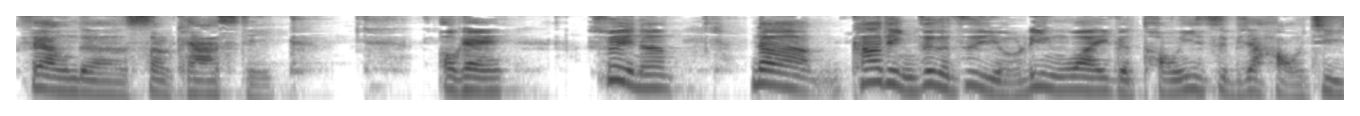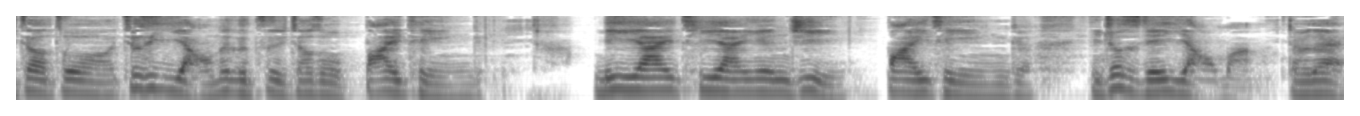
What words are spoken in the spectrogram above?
非常的 sarcastic。OK，所以呢，那 Cutting 这个字有另外一个同义字比较好记，叫做就是咬那个字叫做 biting，b i t i n g，biting，你就直接咬嘛，对不对？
